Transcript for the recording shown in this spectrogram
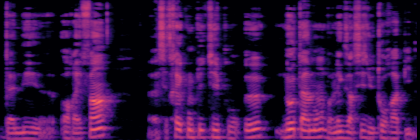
d'années euh, hors F1, euh, c'est très compliqué pour eux, notamment dans l'exercice du tour rapide.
